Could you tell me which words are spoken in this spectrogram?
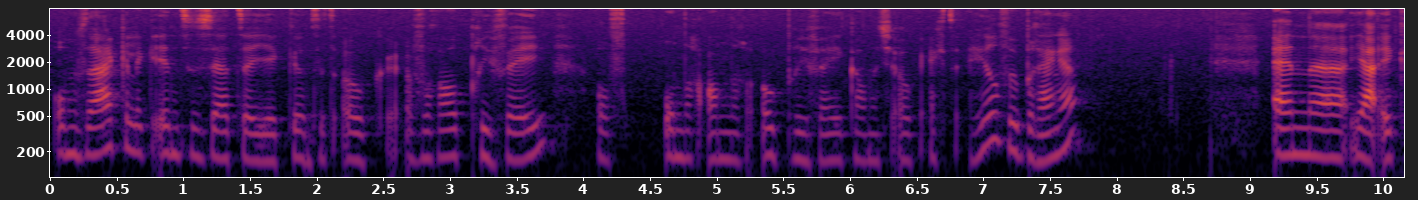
om zakelijk in te zetten. Je kunt het ook eh, vooral privé, of onder andere ook privé, kan het je ook echt heel veel brengen. En uh, ja, ik,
